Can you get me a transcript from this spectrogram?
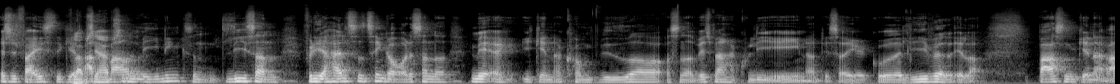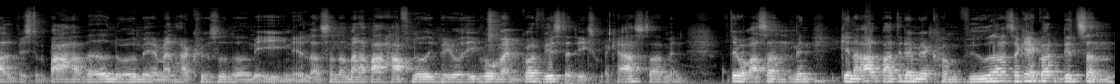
Jeg synes faktisk, det giver ret meget mening. Sådan, lige sådan, fordi jeg har altid tænkt over det sådan noget med at, igen at komme videre og sådan noget. Hvis man har kunne lide en, og det så ikke er gået alligevel, eller bare sådan generelt, hvis det bare har været noget med, at man har kysset noget med en, eller sådan noget. Man har bare haft noget i en periode, ikke hvor man godt vidste, at det ikke skulle være kærester, men og det var bare sådan. Men generelt bare det der med at komme videre, så kan jeg godt lidt sådan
